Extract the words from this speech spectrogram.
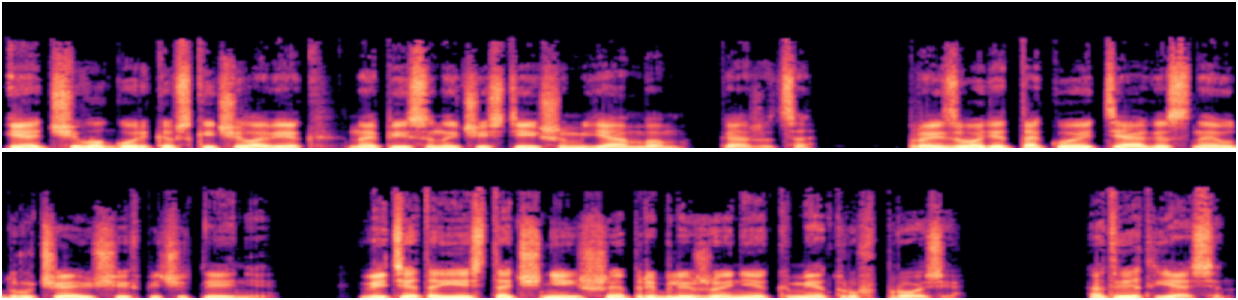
И отчего горьковский человек, написанный чистейшим ямбом, кажется, производит такое тягостное, удручающее впечатление? Ведь это есть точнейшее приближение к метру в прозе. Ответ ясен.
